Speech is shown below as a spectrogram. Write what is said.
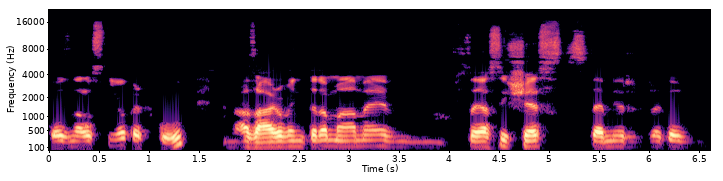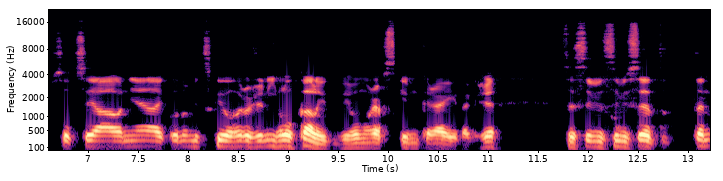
toho znalostního prvku. A zároveň teda máme asi šest téměř jako sociálně a ekonomicky ohrožených lokalit v Jihomoravském kraji. Takže si myslím, že ten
